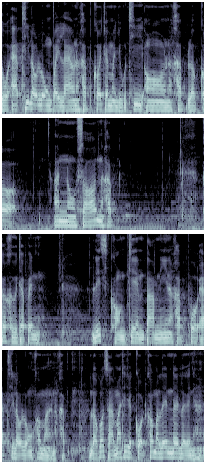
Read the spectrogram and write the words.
ตัวแอปที่เราลงไปแล้วนะครับ ก็จะมาอยู่ที่ all นะครับ แล้วก็ unknown source นะครับ ก็คือจะเป็น list ของเกมตามนี้นะครับ พวกแอปที่เราลงเข้ามานะครับ เราก็สามารถที่จะกดเข้ามาเล่นได้เลยนะฮะ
